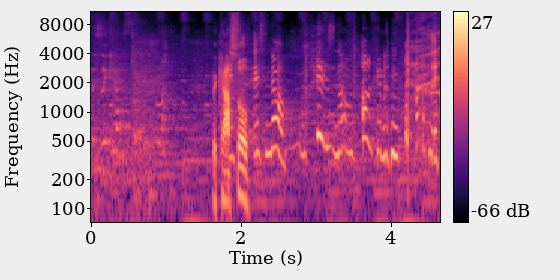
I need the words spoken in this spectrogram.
There's a castle. The castle. It's, it's not. It's not Buckingham Palace.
